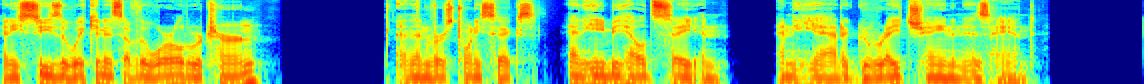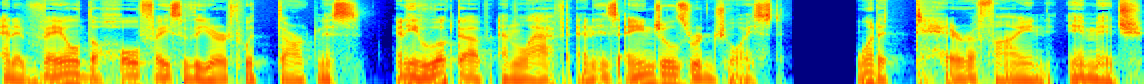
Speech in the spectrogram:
and he sees the wickedness of the world return. And then verse 26 and he beheld Satan and he had a great chain in his hand and it veiled the whole face of the earth with darkness. And he looked up and laughed and his angels rejoiced. What a terrifying image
